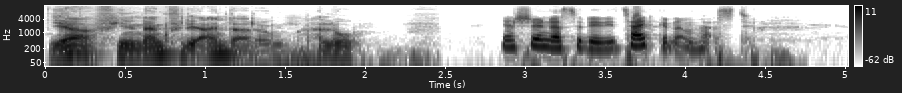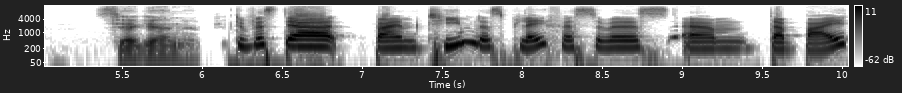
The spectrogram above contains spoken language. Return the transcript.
Ja, vielen Dank für die Einladung. Hallo. Ja, schön, dass du dir die Zeit genommen hast. Sehr gerne. Du bist ja beim Team des Play Festivals ähm, dabei.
